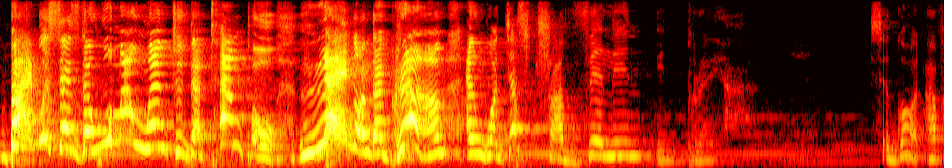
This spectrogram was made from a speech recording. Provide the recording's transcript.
Bible says the woman went to the temple, laid on the ground, and was just traveling in prayer. He said, God, I've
